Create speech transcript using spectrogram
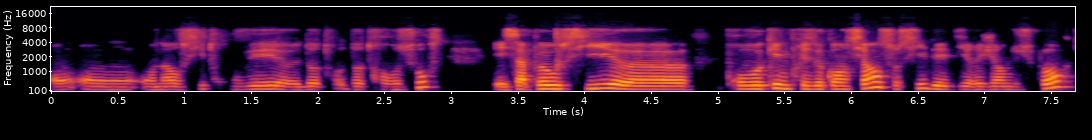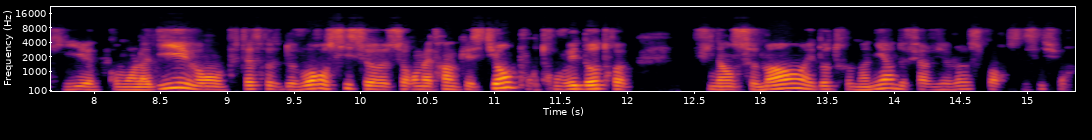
on, on, a aussi trouvé euh, d'autres ressources et ça peut aussi euh, provoquer une prise de conscience aussi des dirigeants du sport qui, comme on l'a dit, vont peut-être devoir aussi se, se, remettre en question pour trouver d'autres financements et d'autres manières de faire vivre le sport, c'est sûr.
